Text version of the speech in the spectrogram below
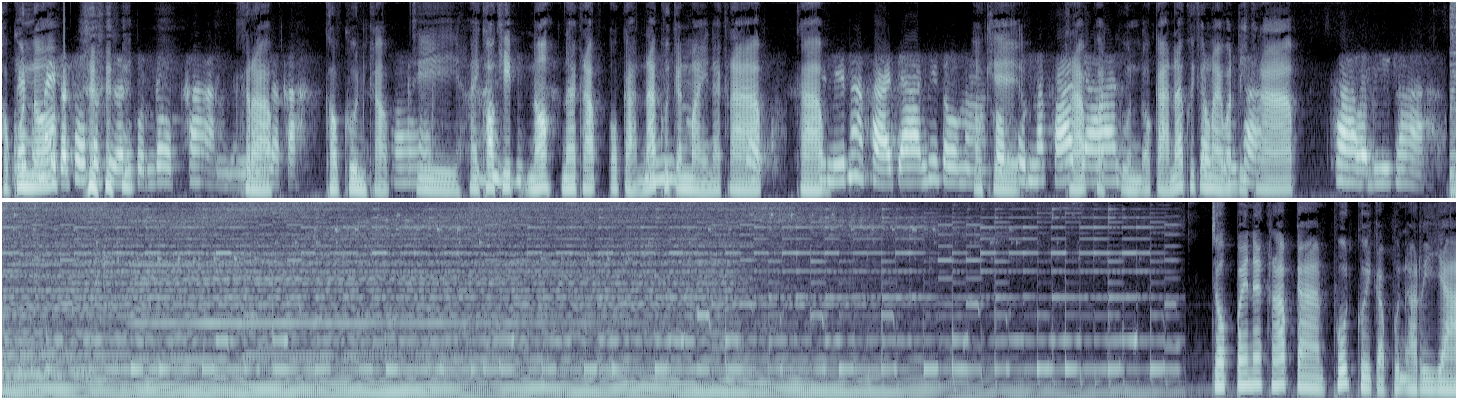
ขอบและคุณก็เนาะไม่กระทบกระเทือนคนรอบข้างอย่างครันี้บแหละค่ะ ขอบคุณครับอ๋อที่ให้ข้อคิดเนาะนะครับ โอกาสหน้าอืมคุยกันใหม่นะครับครับยินดีมากค่ะอาจารย์ที่โทรมาโอเคขอบคุณนะคะคอารับขอจาบรย์คุณโอกาสหน้าคุยกันใหม่สขอบวัสคุณดีค่ะครับ ค่ะสวัสดีค่ะจบไปนะครับการพูดคุยกับคุณอาริยา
